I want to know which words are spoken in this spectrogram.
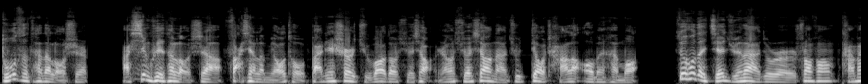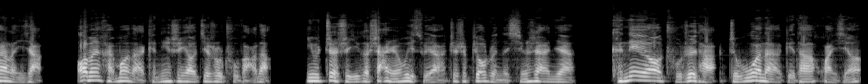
毒死他的老师啊！幸亏他老师啊发现了苗头，把这事儿举报到学校，然后学校呢就调查了奥本海默。最后的结局呢就是双方谈判了一下，奥本海默呢肯定是要接受处罚的，因为这是一个杀人未遂啊，这是标准的刑事案件，肯定要处置他。只不过呢给他缓刑，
